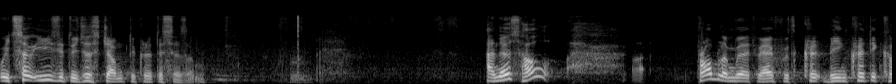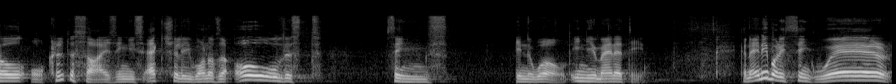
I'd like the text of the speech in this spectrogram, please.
it's so easy to just jump to criticism. And this whole problem that we have with cri- being critical or criticizing is actually one of the oldest things in the world, in humanity. Can anybody think where,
